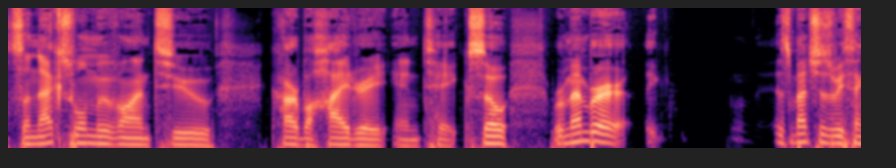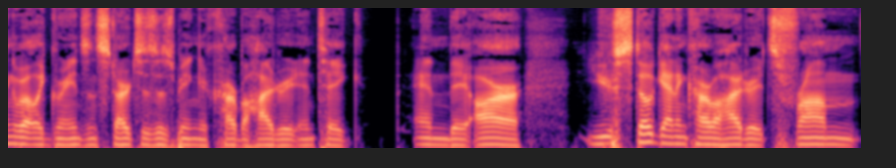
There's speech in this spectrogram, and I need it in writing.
So, next we'll move on to carbohydrate intake. So, remember, as much as we think about like grains and starches as being a carbohydrate intake, and they are, you're still getting carbohydrates from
